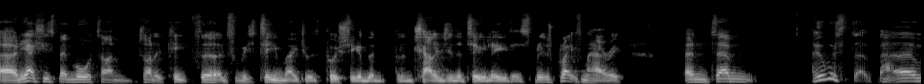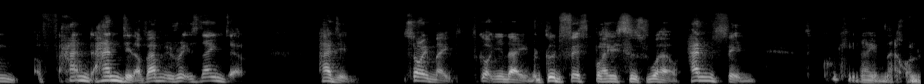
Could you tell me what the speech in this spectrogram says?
Uh, and he actually spent more time trying to keep third from his teammate who was pushing him than, than challenging the two leaders. But it was great from Harry. And um, who was the, um, Hand, Handin? I haven't written his name down. Haddin. Sorry, mate, forgotten your name. A good fifth place as well. Hanfin. Quickie name, that one.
